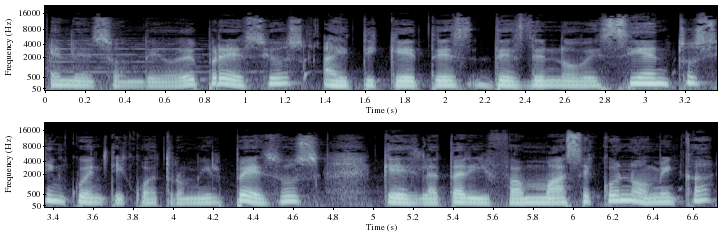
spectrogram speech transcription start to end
En el sondeo de precios hay tiquetes desde 954 mil pesos, que es la tarifa más económica,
